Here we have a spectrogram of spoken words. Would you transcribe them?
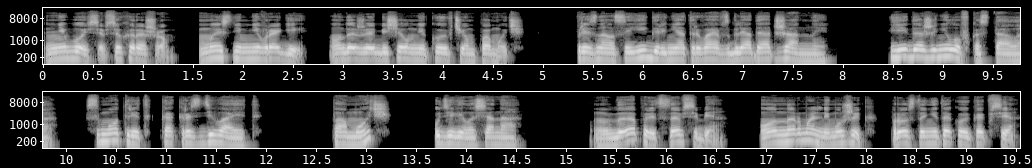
«Не бойся, все хорошо. Мы с ним не враги. Он даже обещал мне кое в чем помочь», — признался Игорь, не отрывая взгляда от Жанны. Ей даже неловко стало. Смотрит, как раздевает. «Помочь?» — удивилась она. «Да, представь себе. Он нормальный мужик, просто не такой, как все.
